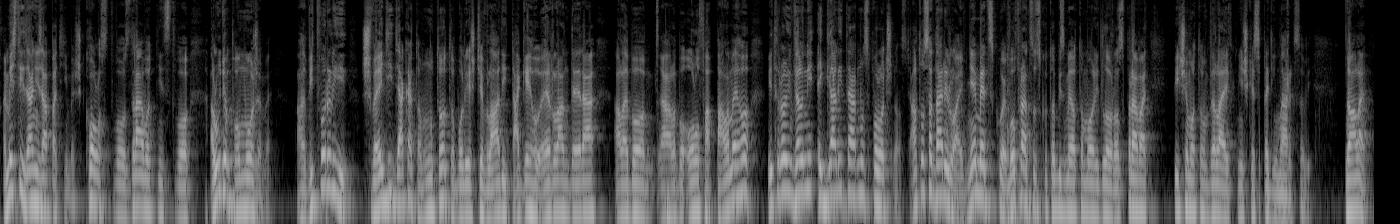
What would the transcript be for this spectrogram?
a my z tých daní zaplatíme školstvo, zdravotníctvo a ľuďom pomôžeme. A vytvorili Švedi, ďaká tomuto, to boli ešte vlády Tageho Erlandera alebo, alebo Olofa Palmeho, vytvorili veľmi egalitárnu spoločnosť. Ale to sa darilo aj v Nemecku, aj vo Francúzsku, to by sme o tom mohli dlho rozprávať. Píšem o tom veľa aj v knižke Späť Marksovi. No ale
